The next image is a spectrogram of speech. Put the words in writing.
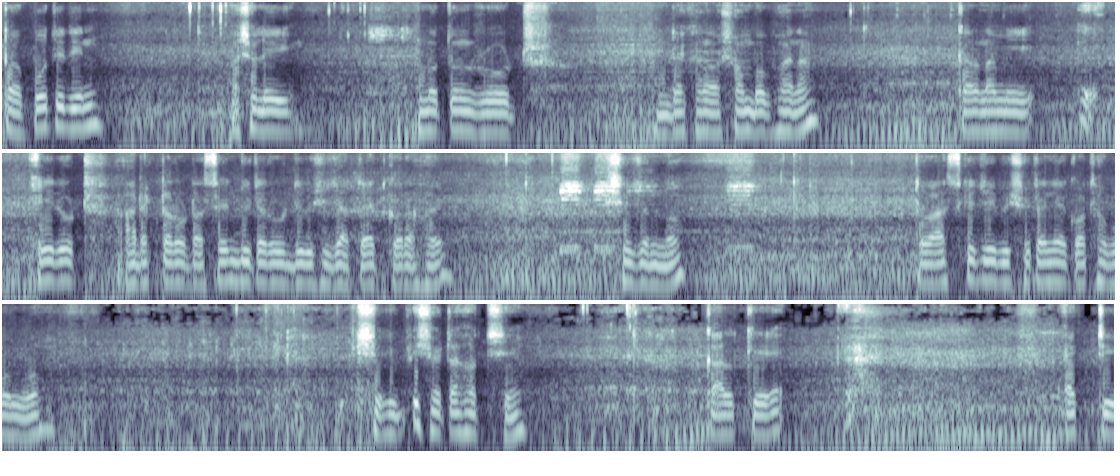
তো প্রতিদিন আসলেই নতুন রোড দেখানো সম্ভব হয় না। কারণ আমি এই রোড আরেকটা রোড আছে, দুইটা রোড দিয়ে বেশি যাতায়াত করা হয় সেজন্য। তো আজকে যে বিষয়টা নিয়ে কথা বলব, সেই বিষয়টা হচ্ছে কালকে একটি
